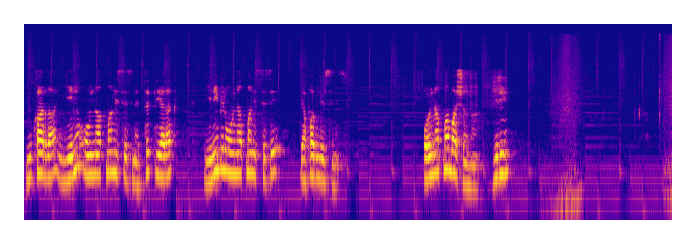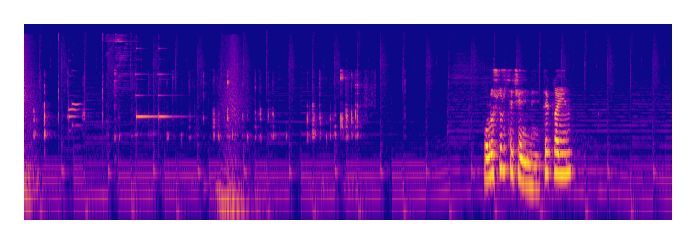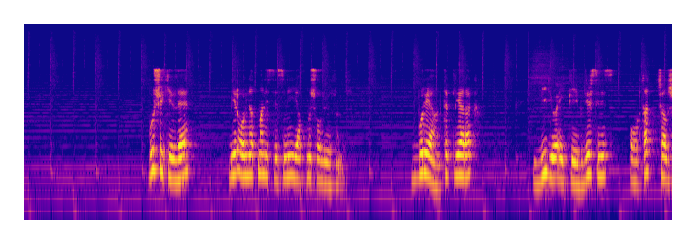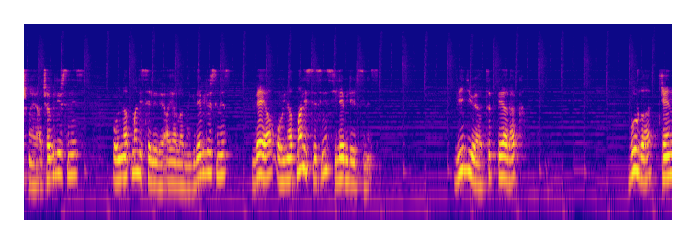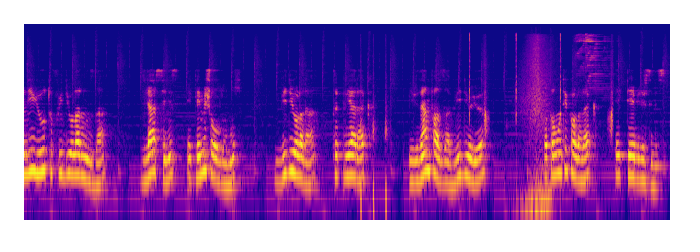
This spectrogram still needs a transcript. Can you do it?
Yukarıda yeni oynatma listesine tıklayarak yeni bir oynatma listesi yapabilirsiniz. Oynatma başlığına girin. Oluştur seçeneğine tıklayın. Bu şekilde bir oynatma listesini yapmış oluyorsunuz. Buraya tıklayarak video ekleyebilirsiniz. Ortak çalışmaya açabilirsiniz. Oynatma listeleri ayarlarına gidebilirsiniz veya oynatma listesini silebilirsiniz. Videoya tıklayarak Burada kendi YouTube videolarınızda dilerseniz eklemiş olduğunuz videolara tıklayarak birden fazla videoyu otomatik olarak ekleyebilirsiniz.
